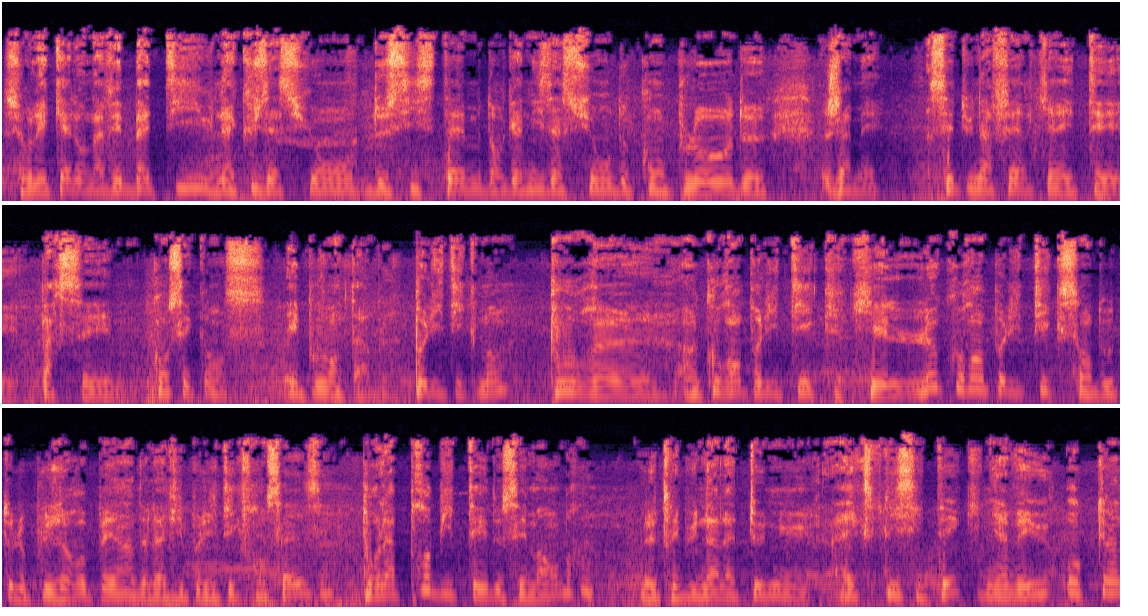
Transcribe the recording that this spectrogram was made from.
sur lesquels on avait bâti une accusation de système, d'organisation, de complot, de jamais. C'est une affaire qui a été, par ses conséquences épouvantables, politiquement, pour euh, un courant politique qui est le courant politique sans doute le plus européen de la vie politique française, pour la probité de ses membres, le tribunal a tenu à expliciter qu'il n'y avait eu aucun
